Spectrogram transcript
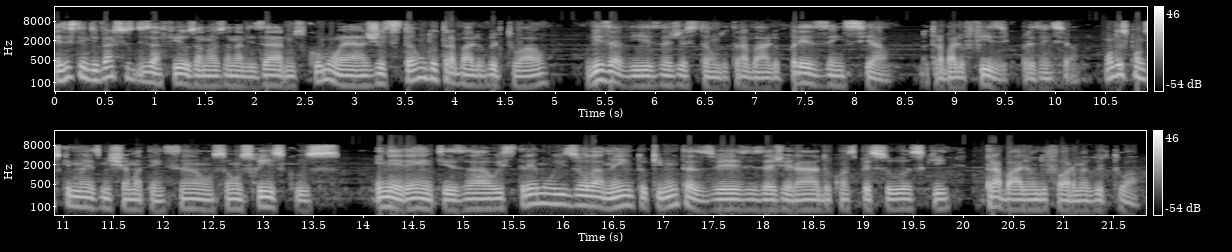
existem diversos desafios a nós analisarmos como é a gestão do trabalho virtual vis-à-vis -vis a gestão do trabalho presencial, do trabalho físico presencial. Um dos pontos que mais me chama a atenção são os riscos inerentes ao extremo isolamento que muitas vezes é gerado com as pessoas que trabalham de forma virtual.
